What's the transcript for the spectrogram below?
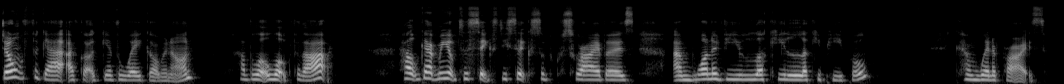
Don't forget, I've got a giveaway going on. Have a little look for that help get me up to 66 subscribers and one of you lucky lucky people can win a prize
